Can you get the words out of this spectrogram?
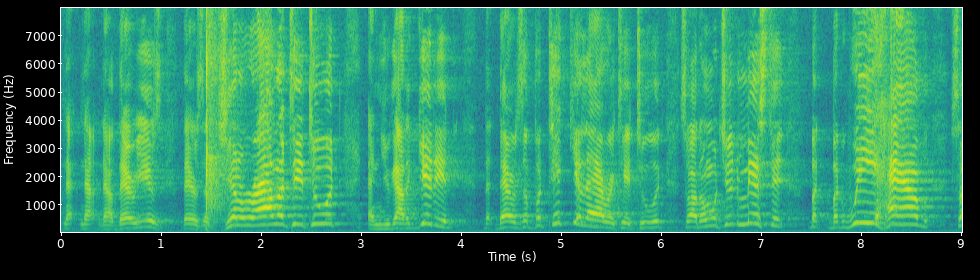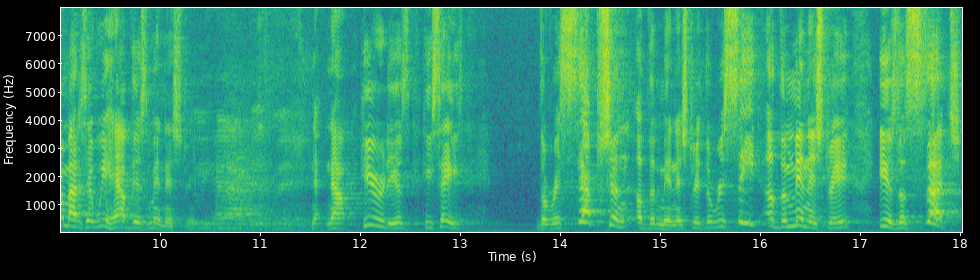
Now, now, now there is there's a generality to it, and you got to get it there's a particularity to it, so I don't want you to miss it. But but we have somebody said we have this ministry. Have this ministry. Now, now here it is. He says the reception of the ministry, the receipt of the ministry is such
